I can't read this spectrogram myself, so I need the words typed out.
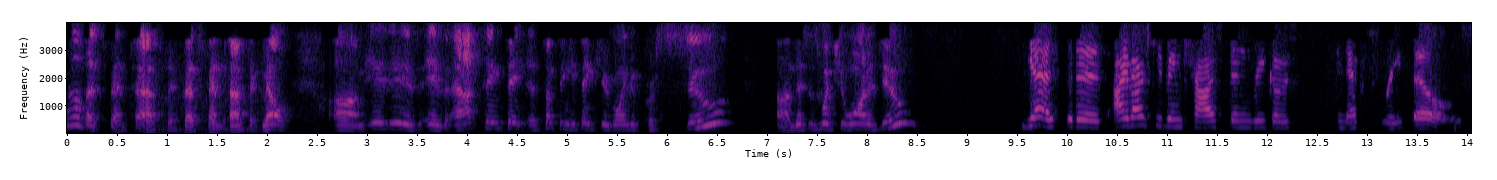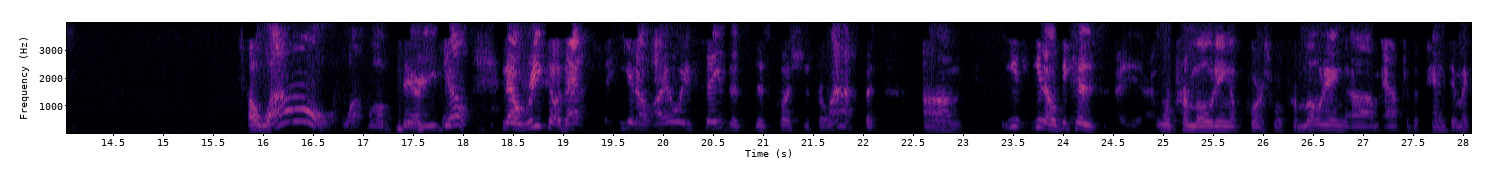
Oh, that's fantastic. That's fantastic. Now, um, it is is acting thing is something you think you're going to pursue? Um, this is what you want to do? Yes, it is. I've actually been cast in Rico's next three films. Oh wow! Well, well there you go. now, Rico, that you know, I always save this this question for last, but um, you, you know, because we're promoting, of course, we're promoting um, after the pandemic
